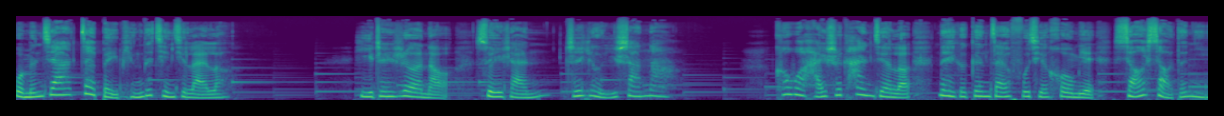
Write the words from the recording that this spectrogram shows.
我们家在北平的亲戚来了。”一阵热闹，虽然只有一刹那，可我还是看见了那个跟在父亲后面小小的你。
